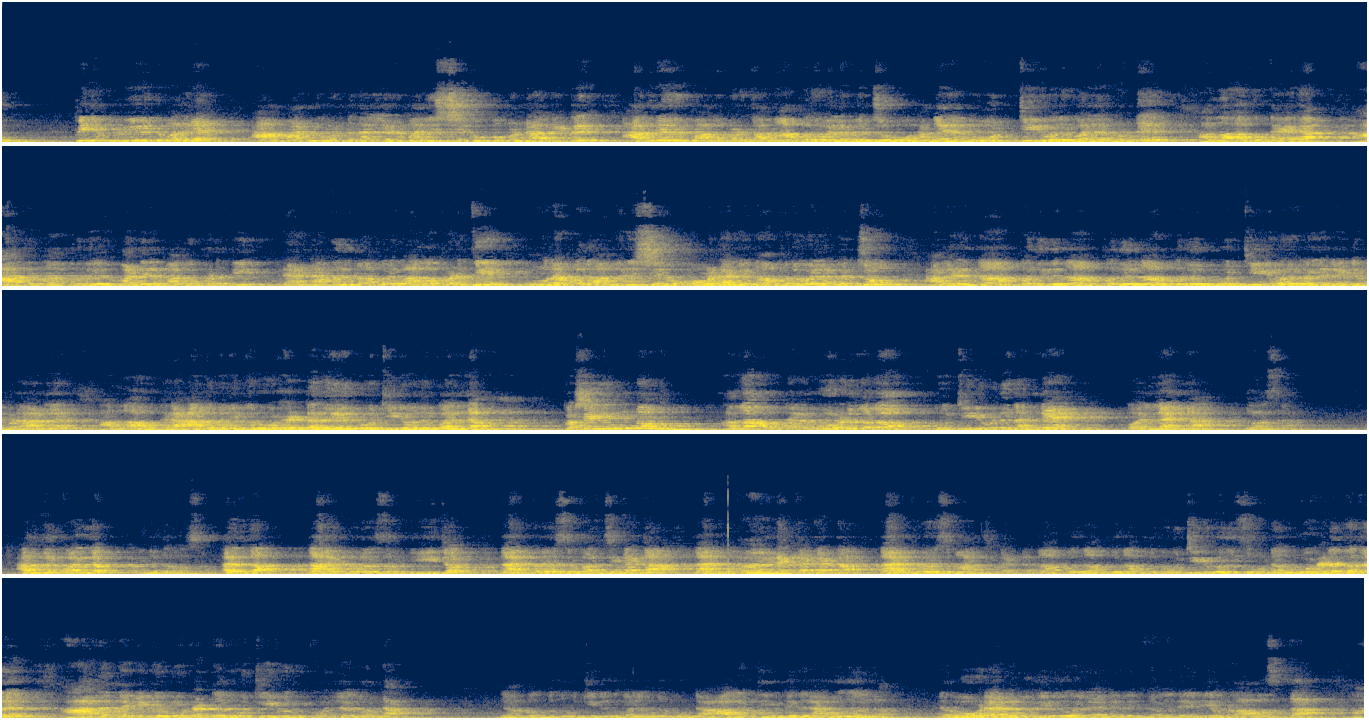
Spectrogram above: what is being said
പിന്നെ വീണ്ടും അതിനെ ആ മണ്ണ് കൊണ്ട് നല്ലൊരു മനുഷ്യ രൂപം ഉണ്ടാക്കിയിട്ട് അതിനൊരു പാകപ്പെടുത്താൻ നാൽപ്പത് കൊല്ലം വെച്ചു. അങ്ങനെ നൂറ്റി ഇരുപത് കൊല്ലം കൊണ്ട് അള്ളാഹു തേര ആദ്യം നാൽപ്പത് മണ്ണിനെ പാകപ്പെടുത്തി രണ്ടാമത് നാൽപ്പത് പാകപ്പെടുത്തി മൂന്നാമത് ആ മനുഷ്യ രൂപം ഉണ്ടാക്കി നാൽപ്പത് കൊല്ലം വെച്ചു. അങ്ങനെ നാൽപ്പത് നാൽപ്പത് നാൽപ്പത് നൂറ്റി ഇരുപത് കൊല്ലം കഴിഞ്ഞപ്പോഴാണ് അള്ളാഹു തേര ആദ്യം റൂഹിട്ടത് നൂറ്റി ഇരുപത് കൊല്ലം. പക്ഷെ ഇന്നും അള്ളാഹു തേര റൂഹിടുന്നത് നൂറ്റി ഇരുപത് തന്നെ. കൊല്ലല്ല ദിവസം. അന്ന് കൊല്ലം ഇന്ന് ദിവസം. അതെന്താ? നാൽപ്പത് ദിവസം ബീജം നാൽപ്പത് ദിവസം നാൽപ്പത് രക്തക്കട്ട നാൽപ്പത് ദിവസം അറിച്ചിക്കട്ട നാൽപ്പത് നാൽപ്പത് നാൽപ്പത് നൂറ്റി ഇരുപത് ദിവസം കൊണ്ട് റൂഹെടുത്തത് ആദ്യം നബിക്ക് റൂഹെട്ട് നൂറ്റി ഇരുപത് കൊല്ലം കൊണ്ടാ. നമുക്ക് നൂറ്റി ഇരുപത് കൊല്ലം കൊണ്ട് കൂട്ട ആകെ നമ്മുടെ അവസ്ഥ.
